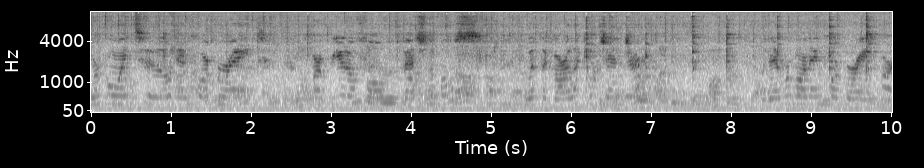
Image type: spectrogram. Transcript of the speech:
We're going to incorporate our beautiful vegetables with the garlic and ginger. Then we're going to incorporate our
